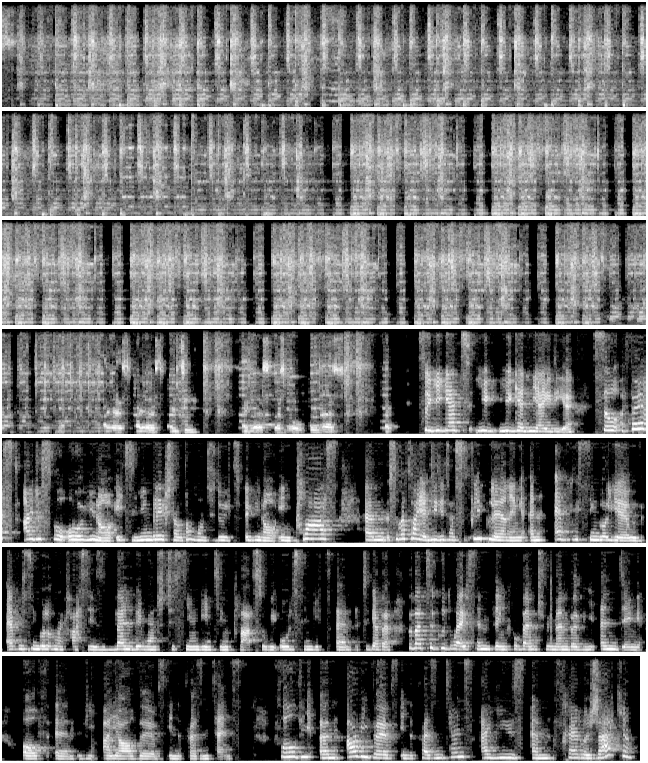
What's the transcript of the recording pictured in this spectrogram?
So you get you you get the idea. So first, I just thought, oh, you know, it's in English. I don't want to do it, you know, in class. Um, so that's why I did it as flip learning. And every single year, with every single of my classes, then they want to sing it in class, so we all sing it um, together. But that's a good way, same thing, for them to remember the ending of um, the IR verbs in the present tense. For the um, RE verbs in the present tense, I use um, Frère Jacques.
